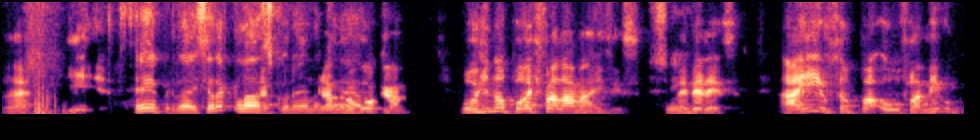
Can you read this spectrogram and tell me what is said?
Né? E, Sempre, né? Isso era clássico, pra, né? Para provocar. Época. Hoje não pode falar mais isso. Sim. Mas beleza. Aí o, São o Flamengo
